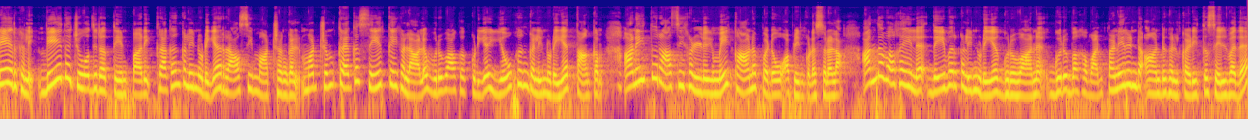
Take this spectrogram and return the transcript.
நேர்களே வேத ஜோதிடத்தின்படி கிரகங்களினுடைய ராசி மாற்றங்கள் மற்றும் கிரக சேர்க்கைகளால் உருவாகக்கூடிய யோகங்களினுடைய தாக்கம். அனைத்து ராசிகள்லையுமே காணப்படும் அப்படின்னு கூட சொல்லலாம். அந்த வகையில் தெய்வர்களினுடைய குருவான குரு பகவான் பன்னிரெண்டு ஆண்டுகள் கழித்து செல்வதை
